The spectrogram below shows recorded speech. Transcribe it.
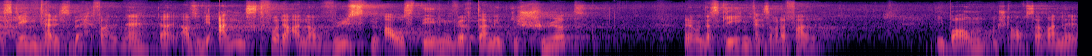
das Gegenteil ist der Fall. Ne? Da, also die Angst vor der einer Wüstenausdehnung wird damit geschürt. Ne? Und das Gegenteil ist aber der Fall. Die Baum- und Strauchsavanne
